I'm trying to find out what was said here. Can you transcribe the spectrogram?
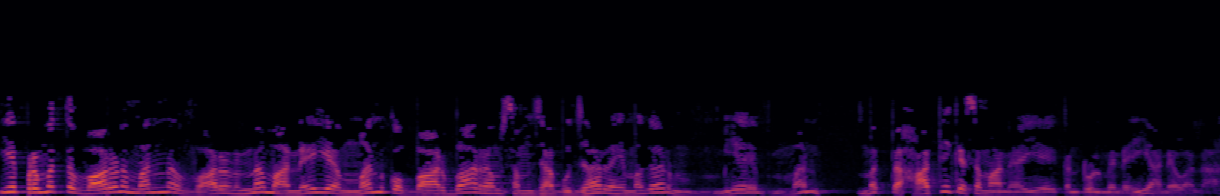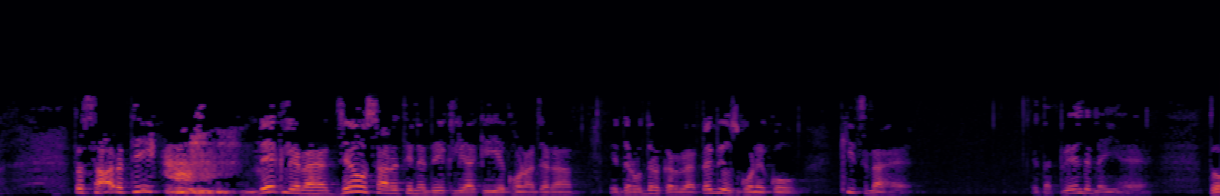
ये प्रमत्त वारण मन, वारण न माने, ये मन को बार बार हम समझा बुझा रहे मगर ये मन मत हाथी के समान है, ये कंट्रोल में नहीं आने वाला। तो सारथी देख ले रहा है, ज्यो सारथी ने देख लिया कि ये घोड़ा जरा इधर उधर कर रहा है, तभी उस घोड़े को खींचना है। इतना ट्रेंड नहीं है तो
